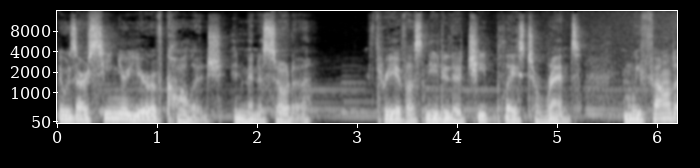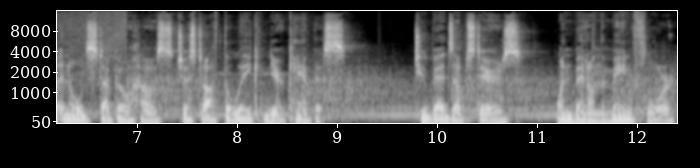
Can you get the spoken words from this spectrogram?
It was our senior year of college in Minnesota. Three of us needed a cheap place to rent, and we found an old stucco house just off the lake near campus. Two beds upstairs, one bed on the main floor,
